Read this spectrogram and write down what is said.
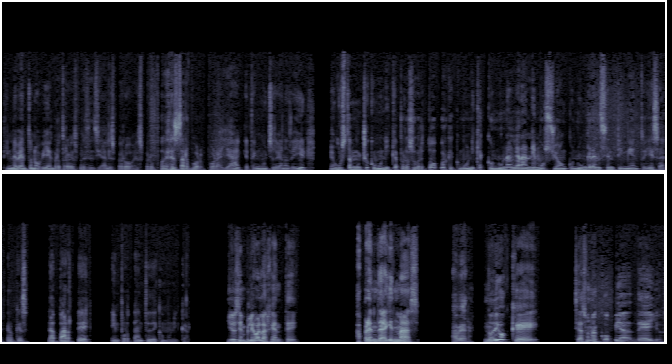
Tiene un evento en noviembre otra vez presencial, espero, espero poder estar por, por allá, que tengo muchas ganas de ir. Me gusta mucho comunica, pero sobre todo porque comunica con una gran emoción, con un gran sentimiento, y esa creo que es la parte importante de comunicar. Yo siempre digo a la gente, aprende a alguien más. A ver, no digo que seas una copia de ellos,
